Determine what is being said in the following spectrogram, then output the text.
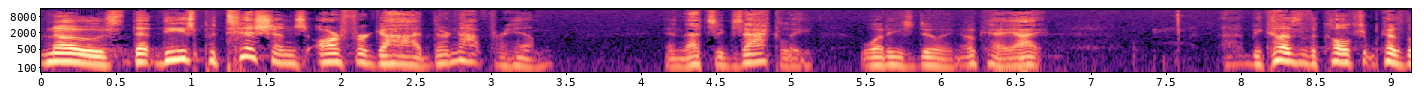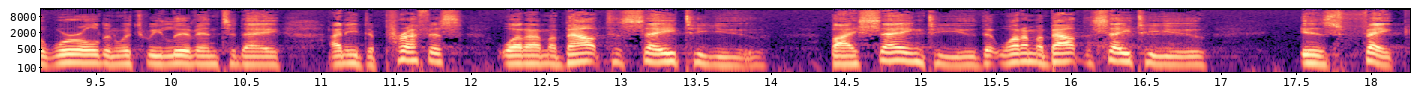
knows that these petitions are for God, they're not for him. And that's exactly what he's doing. Okay, I uh, because of the culture, because of the world in which we live in today, I need to preface what I'm about to say to you by saying to you that what I'm about to say to you is fake.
